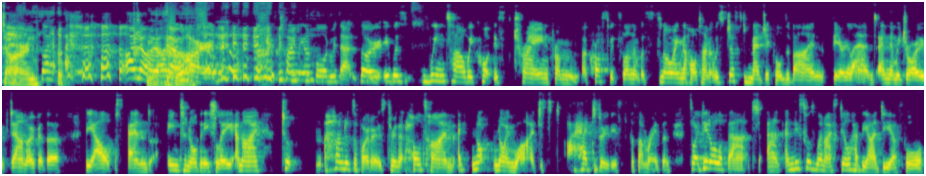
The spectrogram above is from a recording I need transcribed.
Darn. So, I know. Yeah, so hard. so I was totally on board with that. So it was winter. We caught this train from across Switzerland. It was snowing the whole time. It was just magical, divine fairyland. And then we drove down over the the Alps and into northern Italy. And I took hundreds of photos through that whole time, not knowing why. Just I had to do this for some reason. So I did all of that, and and this was when I still had the idea for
